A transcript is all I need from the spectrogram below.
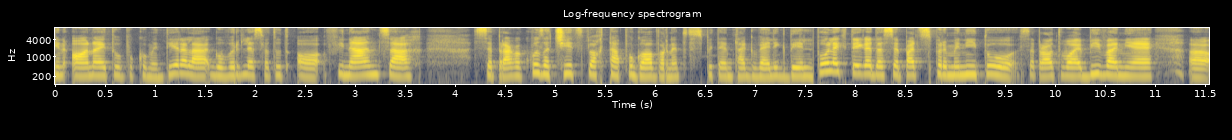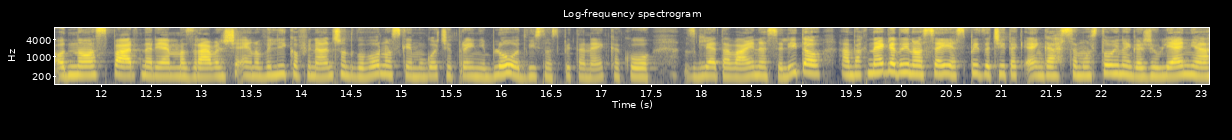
In ona je to pokomentirala, govorila sva tudi o financah, uh, se pravi, kako začeti sploh ta pogovor, ne, to je spet en tak velik del. Poleg tega, da se pač spremeni to, se pravi, tvoje bivanje, uh, odnos s partnerjem, ima zraven še eno veliko finančno odgovornost, ki je mogoče prej ni bilo, odvisno spet ne, kako zgleda ta vajna selitev. Ampak ne glede na vse, je spet začetek enega samostojnega življenja,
